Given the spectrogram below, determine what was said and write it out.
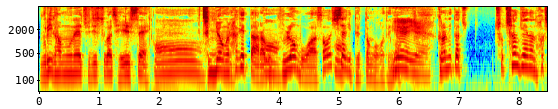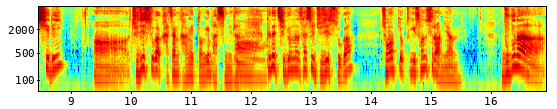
우리 가문의 주짓수가 제일 세 어. 증명을 하겠다라고 어. 불러 모아서 시작이 어. 됐던 거거든요. 예, 예. 그러니까 초 창기에는 확실히 어 주짓수가 가장 강했던 게 맞습니다. 어. 근데 지금은 사실 주짓수가 종합격투기 선수라면 누구나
